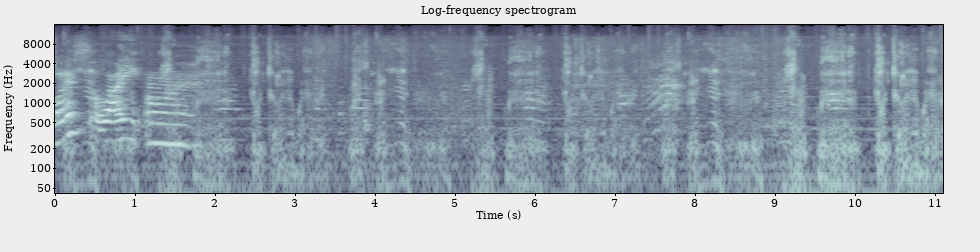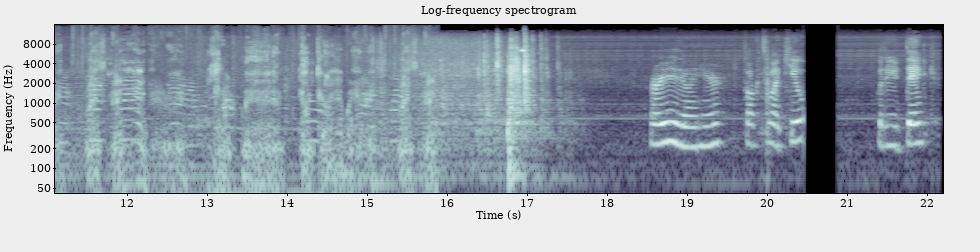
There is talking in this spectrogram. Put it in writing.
Why is the light on? What are you doing here? Talking to my cute. What do you think?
